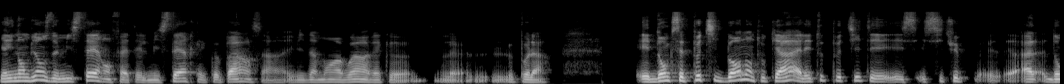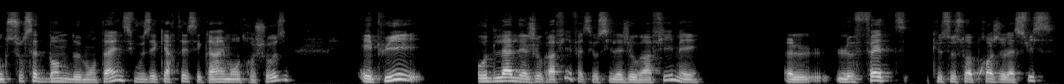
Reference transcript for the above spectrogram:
Il y a une ambiance de mystère en fait, et le mystère quelque part, ça a évidemment à voir avec euh, le, polar. Et donc cette petite bande, en tout cas, elle est toute petite et, située euh, donc sur cette bande de montagne. Si vous écartez, c'est carrément autre chose. Et puis au-delà de la géographie, enfin c'est aussi la géographie, mais le fait que ce soit proche de la Suisse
